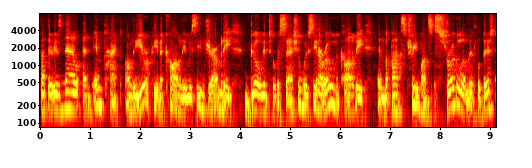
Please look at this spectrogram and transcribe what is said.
that there is now an impact on the European economy. We've seen Germany go into recession. We've seen our own economy in the past three months struggle a little bit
